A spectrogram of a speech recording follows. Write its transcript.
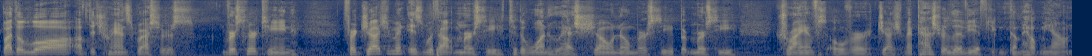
by the law of the transgressors. Verse 13 for judgment is without mercy to the one who has shown no mercy, but mercy triumphs over judgment. Pastor Olivia, if you can come help me out,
